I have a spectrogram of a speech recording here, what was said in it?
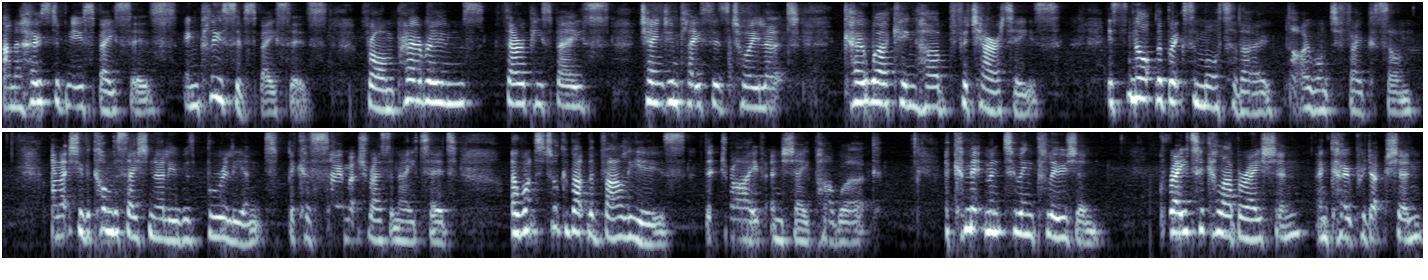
and a host of new spaces, inclusive spaces, from prayer rooms, therapy space, changing places toilet, co-working hub for charities. It's not the bricks and mortar though that I want to focus on. And actually the conversation earlier was brilliant because so much resonated. I want to talk about the values that drive and shape our work. A commitment to inclusion, greater collaboration and co-production,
